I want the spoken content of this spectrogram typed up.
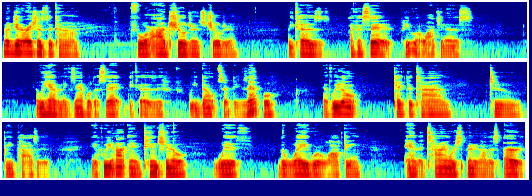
you know generations to come, for our children's children, because like I said, people are watching us, and we have an example to set. Because if we don't set the example, if we don't take the time to be positive, if we aren't intentional with the way we're walking and the time we're spending on this earth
